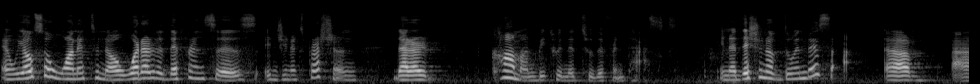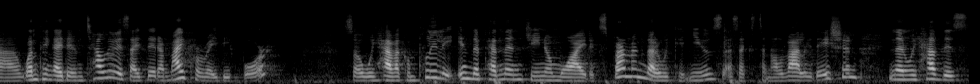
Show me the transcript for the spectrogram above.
And we also wanted to know what are the differences in gene expression that are common between the two different tasks. In addition of doing this, um, uh, one thing I didn't tell you is I did a microarray before. So we have a completely independent genome-wide experiment that we can use as external validation. And then we have this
